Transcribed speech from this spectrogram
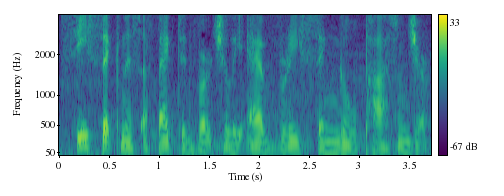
Seasickness affected virtually every single passenger.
